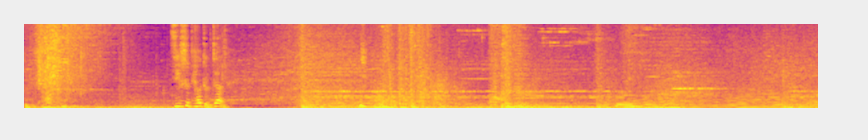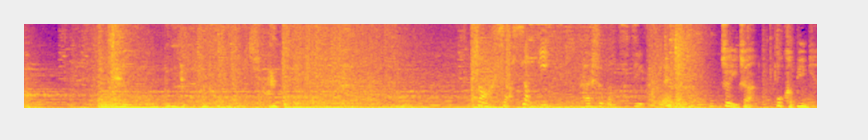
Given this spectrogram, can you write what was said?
及时调整战略。上下相依，开始本次记录。这一战不可避免。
